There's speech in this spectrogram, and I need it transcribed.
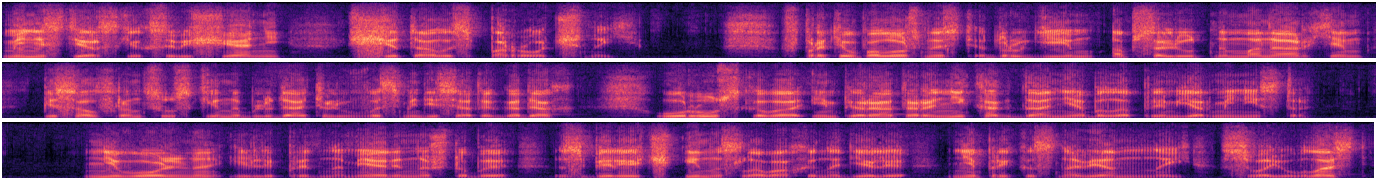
министерских совещаний считалась порочной. В противоположность другим абсолютным монархиям, писал французский наблюдатель в 80-х годах, у русского императора никогда не было премьер-министра. Невольно или преднамеренно, чтобы сберечь и на словах, и на деле неприкосновенной свою власть,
